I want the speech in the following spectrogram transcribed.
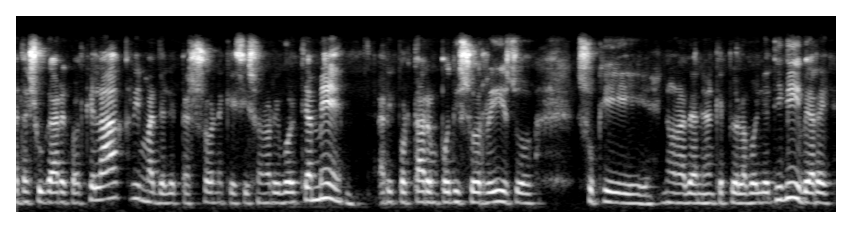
ad asciugare qualche lacrima delle persone che si sono rivolte a me, a riportare un po' di sorriso su chi non aveva neanche più la voglia di vivere,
